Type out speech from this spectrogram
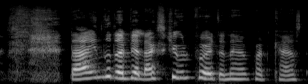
der er intet, der bliver lagt skjult på i den her podcast.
